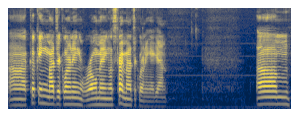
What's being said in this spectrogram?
Uh, cooking, magic learning, roaming. Let's try magic learning again. Um,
